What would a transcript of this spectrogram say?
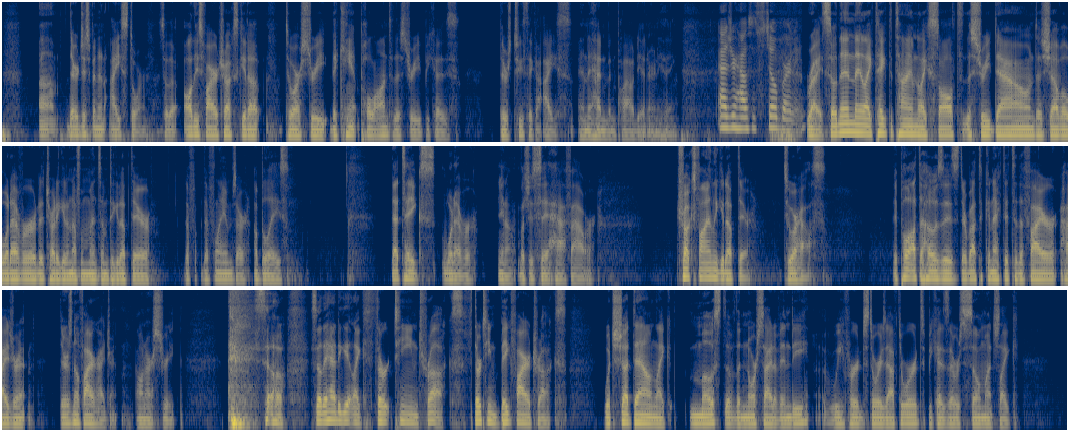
Um, there had just been an ice storm. So that all these fire trucks get up to our street. They can't pull onto the street because there's too thick of ice and it hadn't been plowed yet or anything. As your house is still burning. Right. So then they like take the time to like salt the street down, to shovel whatever, to try to get enough momentum to get up there. The f- the flames are ablaze. That takes whatever, you know, let's just say a half hour. Trucks finally get up there to our house. They pull out the hoses. They're about to connect it to the fire hydrant. There's no fire hydrant on our street. so so they had to get like 13 trucks, 13 big fire trucks, which shut down like most of the north side of Indy. We've heard stories afterwards because there was so much like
